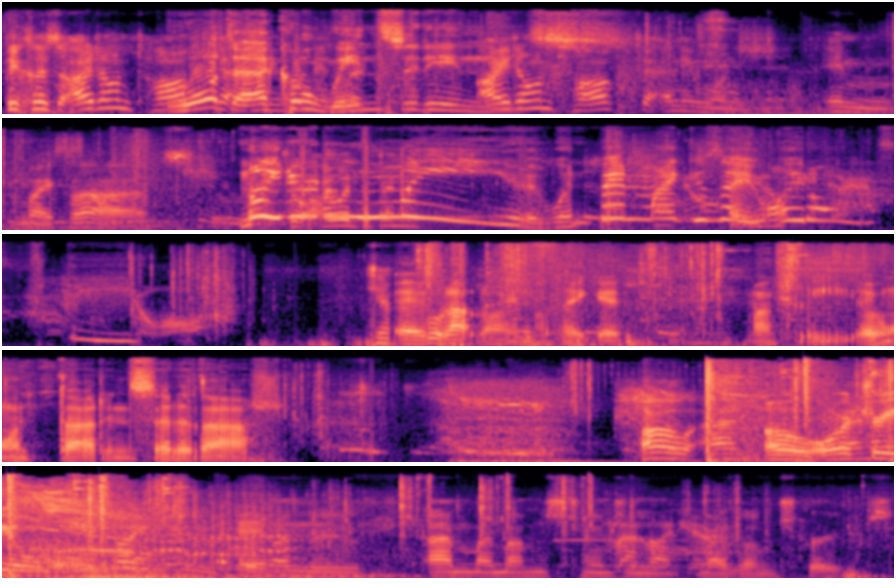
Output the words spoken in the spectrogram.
because I don't talk What to a anyone in my- coincidence. I don't talk to anyone in my class. Neither So I would do been- we. When Ben Mike is out, I don't. Go on. Yeah, Uh, but- flatline, I'll take it. Actually, I want that instead of that. Oh, and Oh, or when I- trio. If I move, if I Um, um, my mum's changing my lunch groups.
